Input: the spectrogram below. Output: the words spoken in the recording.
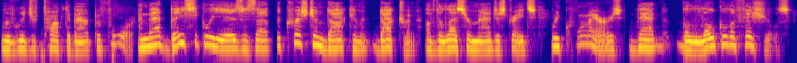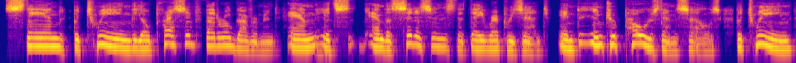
which we've talked about before. And that basically is, is that the Christian document, doctrine of the lesser magistrates requires that the local officials stand between the oppressive federal government and its and the citizens that they represent and interpose themselves between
